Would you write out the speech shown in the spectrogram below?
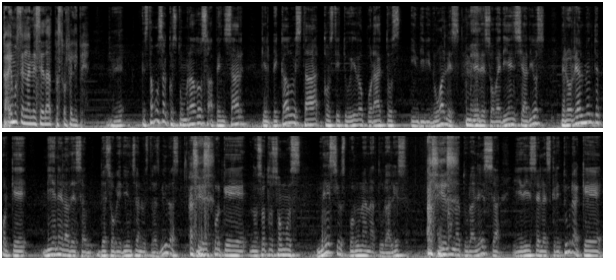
caemos en la necedad, Pastor Felipe? Eh, estamos acostumbrados a pensar que el pecado está constituido por actos individuales de desobediencia a Dios, pero realmente porque viene la desobediencia a nuestras vidas. Así es. es porque nosotros somos necios por una naturaleza. Así es. naturaleza. Y dice la escritura que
